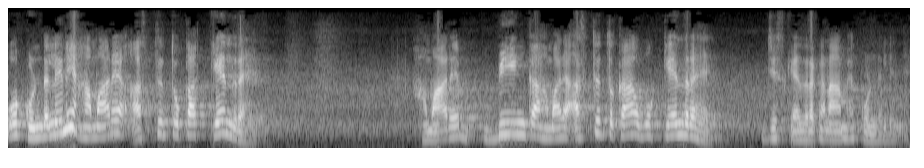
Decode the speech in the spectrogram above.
वो कुंडलिनी हमारे अस्तित्व का केंद्र है। हमारे बीइंग का, हमारे अस्तित्व का वो केंद्र है, जिस केंद्र का नाम है कुंडलिनी।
